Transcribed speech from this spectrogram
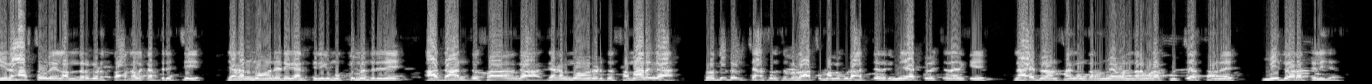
ఈ రాష్ట్రంలో వీళ్ళందరూ కూడా తోకలు కత్తిరించి జగన్మోహన్ రెడ్డి గారిని తిరిగి ముఖ్యమంత్రిని ఆ దానితో సమానంగా జగన్మోహన్ రెడ్డితో సమానంగా ప్రొద్దుటూరు శాసనసభ రాష్ట్రంలో కూడా అత్యధిక మెజార్టీ వచ్చేదానికి న్యాయబ్రాహ్మణ సంఘం తరఫున మేమందరం కూడా కృషి చేస్తామని మీ ద్వారా తెలియజేస్తాం.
